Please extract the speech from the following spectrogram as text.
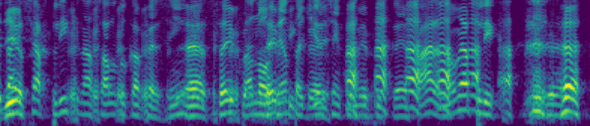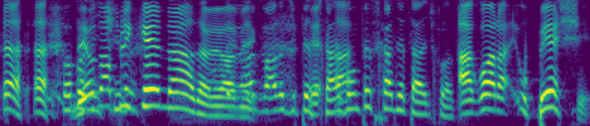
aqui dar dias. esse aplique na sala do cafezinho. É, sem- Tá sem 90 picanha. dias sem comer picanha. Para, não me aplica. Eu não apliquei nada, meu amigo. as varas de pescar É, e vamos pescar de tarde, Clóvis. Agora, o peixe,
